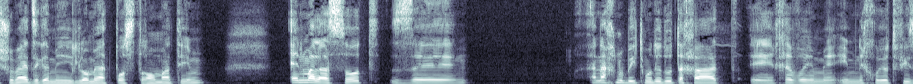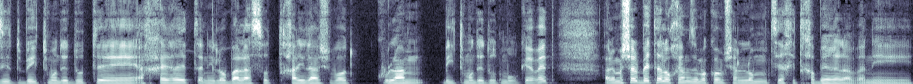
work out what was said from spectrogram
שומע את זה גם מלא מעט פוסט טראומטיים. אין מה לעשות, זה... אנחנו בהתמודדות אחת, אה, חבר'ה עם, עם נכויות פיזיות בהתמודדות אה, אחרת, אני לא בא לעשות חלילה השוואות, כולם בהתמודדות מורכבת. אבל למשל בית הלוחם זה מקום שאני לא מצליח להתחבר אליו, אני,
